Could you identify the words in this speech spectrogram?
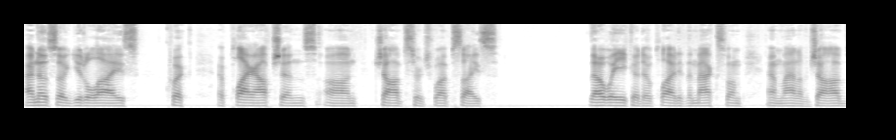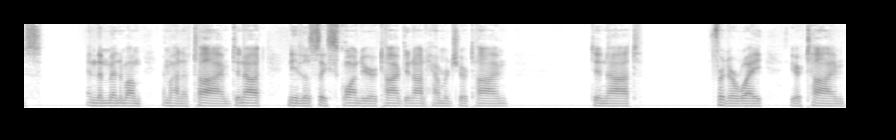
and also utilize quick apply options on job search websites. That way you could apply to the maximum amount of jobs in the minimum amount of time. Do not needlessly squander your time. Do not hemorrhage your time. Do not fritter away your time.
